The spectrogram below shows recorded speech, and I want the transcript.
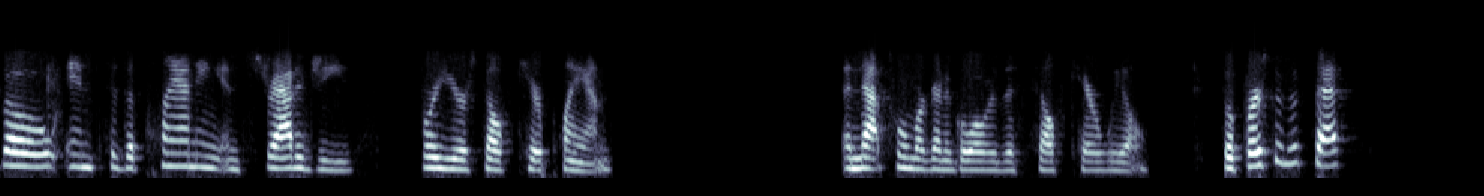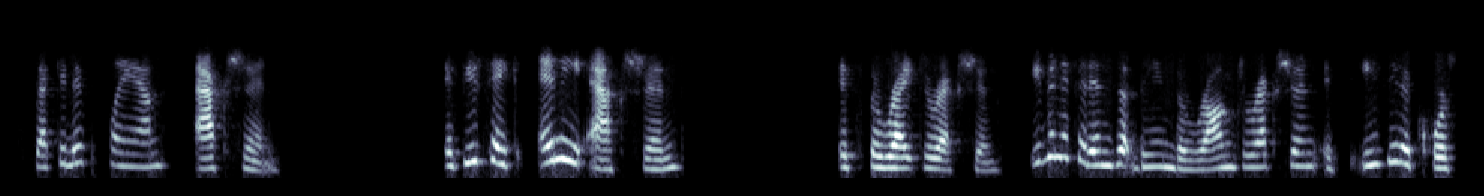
go into the planning and strategies for your self care plan. And that's when we're going to go over the self care wheel. So, first is assess, second is plan, action. If you take any action, it's the right direction. Even if it ends up being the wrong direction, it's easy to course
